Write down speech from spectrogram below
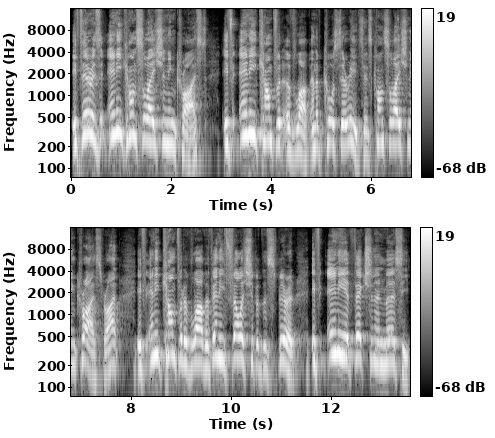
if there is any consolation in Christ, if any comfort of love, and of course there is, there's consolation in Christ, right? If any comfort of love, if any fellowship of the Spirit, if any affection and mercy,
